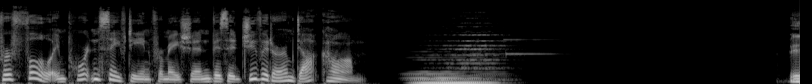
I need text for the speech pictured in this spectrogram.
For full important safety information, visit juvederm.com. Vi,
